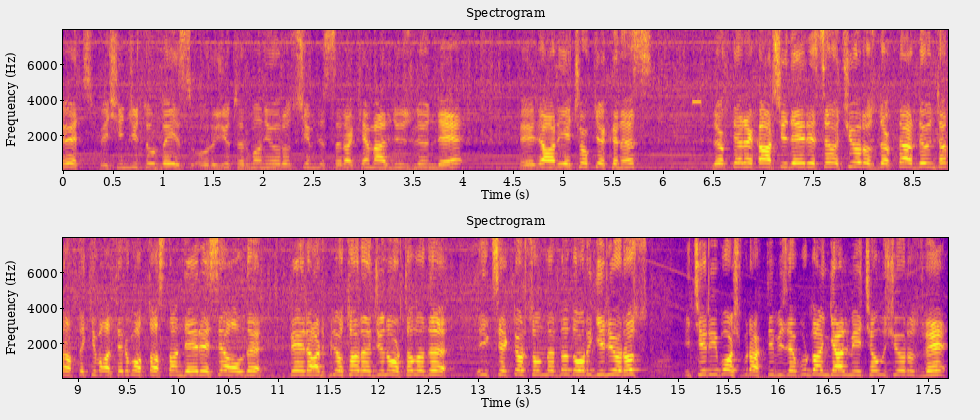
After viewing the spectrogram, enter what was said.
Evet 5. turdayız. Orucu tırmanıyoruz. Şimdi sıra Kemal düzlüğünde. Ferrari'ye çok yakınız. Lökler'e karşı DRS açıyoruz. Lökler de ön taraftaki Valtteri Bottas'tan DRS aldı. Ferrari pilot aracını ortaladı. İlk sektör sonlarına doğru geliyoruz. İçeriği boş bıraktı bize. Buradan gelmeye çalışıyoruz ve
